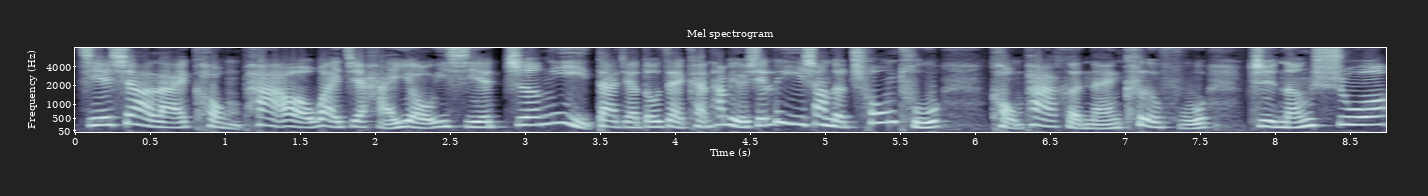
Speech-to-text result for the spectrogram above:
接下来恐怕哦，外界还有一些争议，大家都在看，他们有些利益上的冲突，恐怕很难克服，只能说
